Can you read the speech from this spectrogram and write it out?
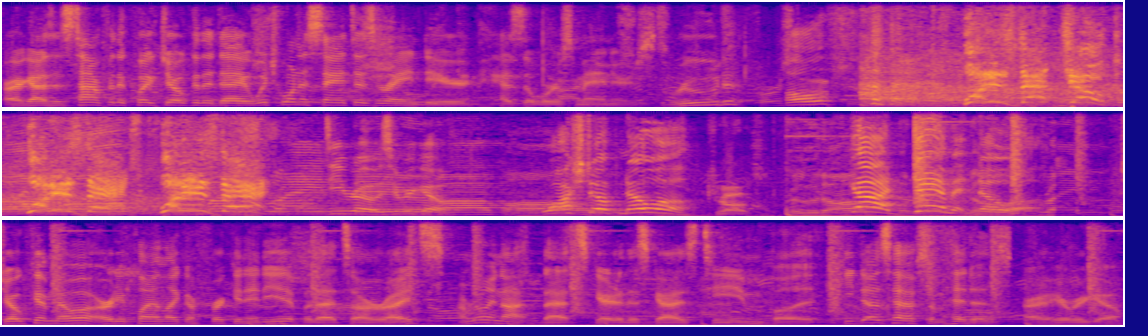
Alright guys, it's time for the quick joke of the day. Which one of Santa's reindeer has the worst manners? Rude? Ulf? what is that joke? What is that? What is that? D-Rose, here we go. Washed up Noah! God damn it, Noah! Joakim Noah already playing like a freaking idiot, but that's alright. I'm really not that scared of this guy's team, but he does have some hitters. Alright, here we go.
